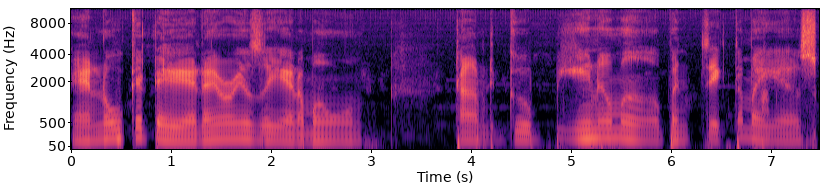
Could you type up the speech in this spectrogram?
And look at that, there is the animal. Time to go beat him up and take the mask.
